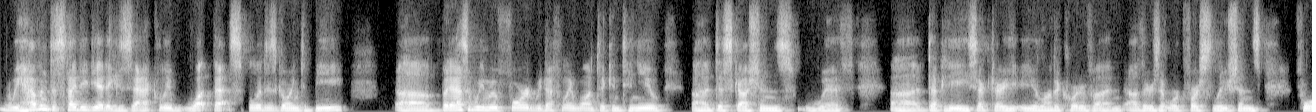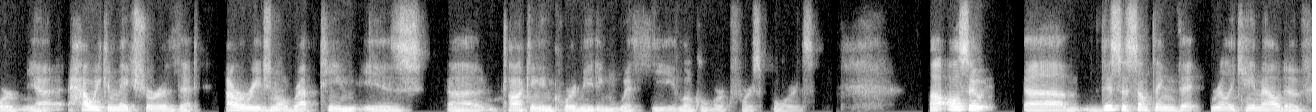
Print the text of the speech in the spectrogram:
we haven't decided yet exactly what that split is going to be. Uh, but as we move forward, we definitely want to continue uh, discussions with uh, Deputy Secretary Yolanda Cordova and others at Workforce Solutions for how we can make sure that our regional rep team is uh, talking and coordinating with the local workforce boards. Uh, also, um, this is something that really came out of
